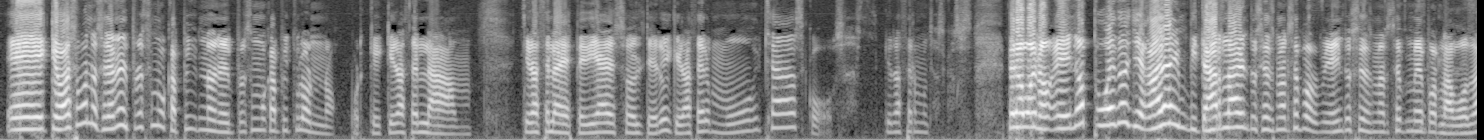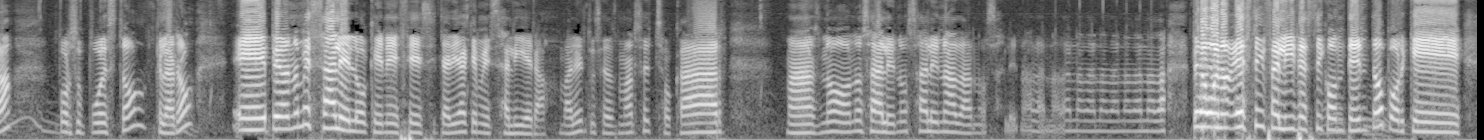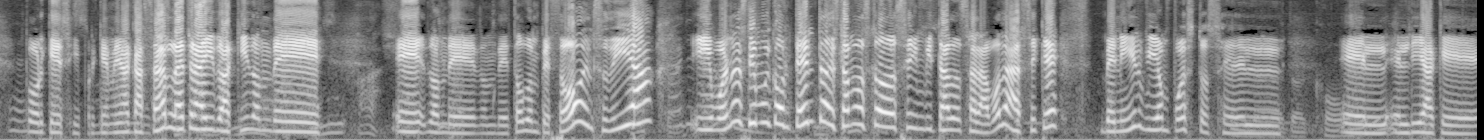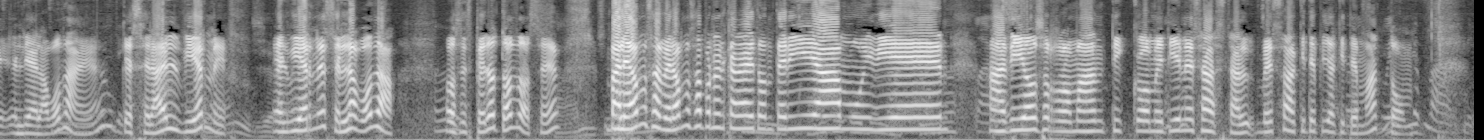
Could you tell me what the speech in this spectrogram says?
Eh, que va bueno, será en el próximo capítulo. No, en el próximo capítulo no, porque quiero hacer la. Quiero hacer la despedida de soltero y quiero hacer muchas cosas quiero hacer muchas cosas. Pero bueno, eh, no puedo llegar a invitarla a entusiasmarse por, a entusiasmarse por la boda, por supuesto, claro. Eh, pero no me sale lo que necesitaría que me saliera, ¿vale? Entusiasmarse, chocar, más, no, no sale, no sale nada, no sale nada, nada, nada, nada, nada, nada. Pero bueno, estoy feliz, estoy contento porque, porque sí, porque me voy a casar. La he traído aquí donde eh, donde, donde todo empezó en su día. Y bueno, estoy muy contento, estamos todos invitados a la boda, así que venir bien puestos el, el, el día que el día de la boda, ¿eh? que será el viernes. El viernes es la boda. Os espero todos, ¿eh? Vale, vamos a ver, vamos a poner cara de tontería, muy bien. Adiós, romántico, me tienes hasta el... beso Aquí te pillo, aquí te mato.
